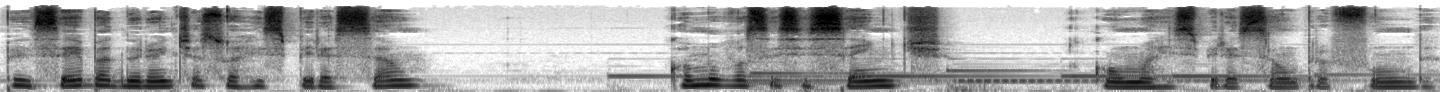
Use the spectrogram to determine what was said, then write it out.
Perceba durante a sua respiração como você se sente com uma respiração profunda.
